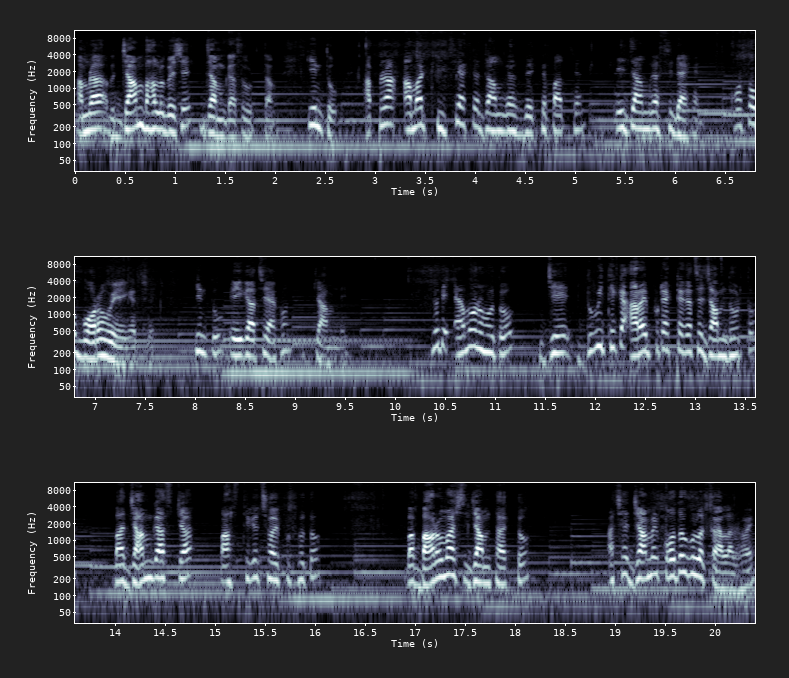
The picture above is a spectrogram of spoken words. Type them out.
আমরা জাম ভালোবেসে জাম গাছে উঠতাম। কিন্তু আপনারা আমার পিছিয়ে একটা জাম গাছ দেখতে পাচ্ছেন, এই জাম গাছটি দেখেন, কত বড় হয়ে গেছে। কিন্তু এই গাছে এখন জাম নেই। যদি এমন হতো যে দুই থেকে আড়াই ফুট একটা গাছে জাম ধরতো, বা জাম গাছটা পাঁচ থেকে ছয় ফুট হতো, বা বারো মাস জাম থাকতো আচ্ছা জামের কতগুলো কালার হয়?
